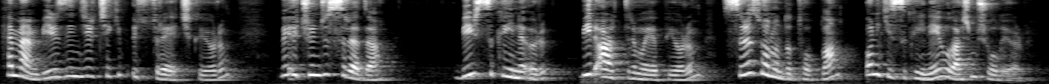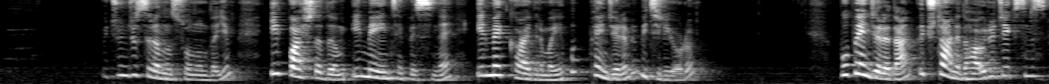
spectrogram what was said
Hemen bir zincir çekip üst sıraya çıkıyorum ve üçüncü sırada bir sık iğne örüp bir arttırma yapıyorum. Sıra sonunda toplam 12 sık iğneye ulaşmış oluyorum. Üçüncü sıranın sonundayım. İlk başladığım ilmeğin tepesine ilmek kaydırma yapıp penceremi bitiriyorum. Bu pencereden 3 tane daha öreceksiniz.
